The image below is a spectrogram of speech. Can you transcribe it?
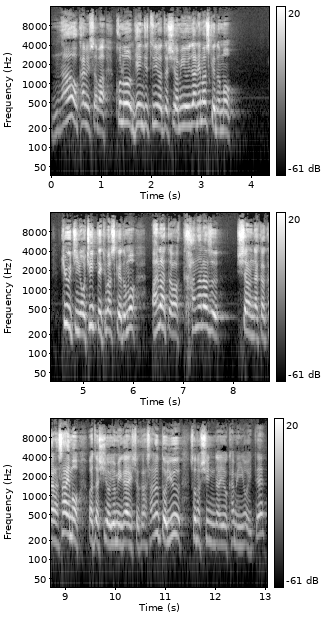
なお神様この現実に私は身を委ねますけれども窮地に陥っていきますけれどもあなたは必ず死者の中からさえも私をよみがえしてくださるというその信頼を神において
